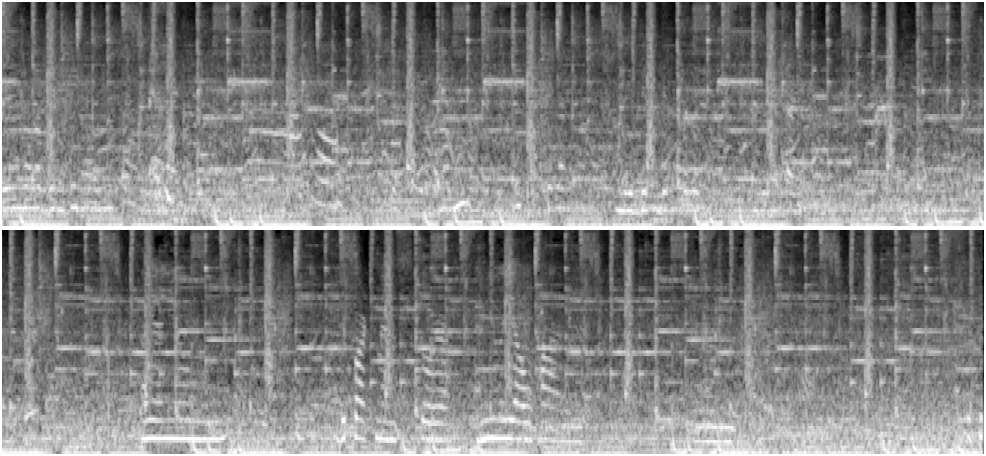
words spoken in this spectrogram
Ayun mga building oh. May bitbit pala department store New Yauhan. Ayan. Ito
